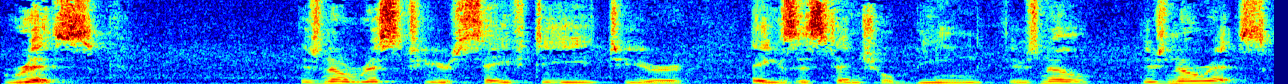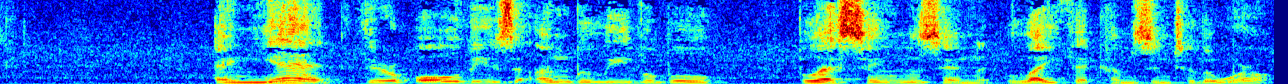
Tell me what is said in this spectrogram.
risk. There's no risk to your safety, to your existential being. There's no, there's no risk. And yet, there are all these unbelievable blessings and light that comes into the world.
